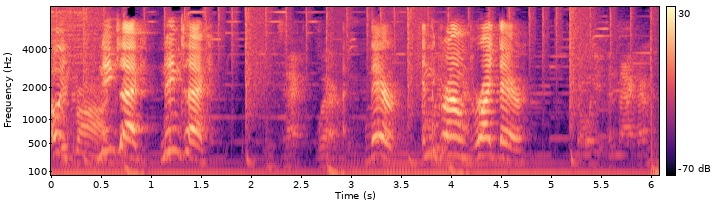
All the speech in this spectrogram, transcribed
Oh, wait, Goodbye. name tag, name tag. Attack where? There, in the ground, right there. Can we attack him?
